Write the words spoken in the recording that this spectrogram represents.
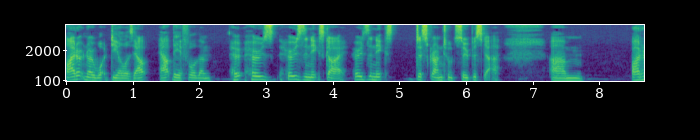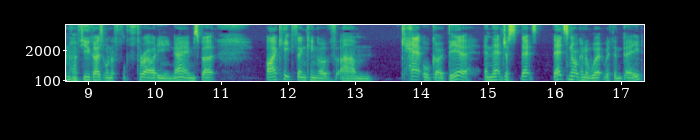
I don't know what deal is out out there for them. Who, who's who's the next guy? Who's the next disgruntled superstar? Um, I don't know if you guys want to f- throw out any names, but I keep thinking of um, KAT or Gobert, and that just that's that's not going to work with Embiid.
